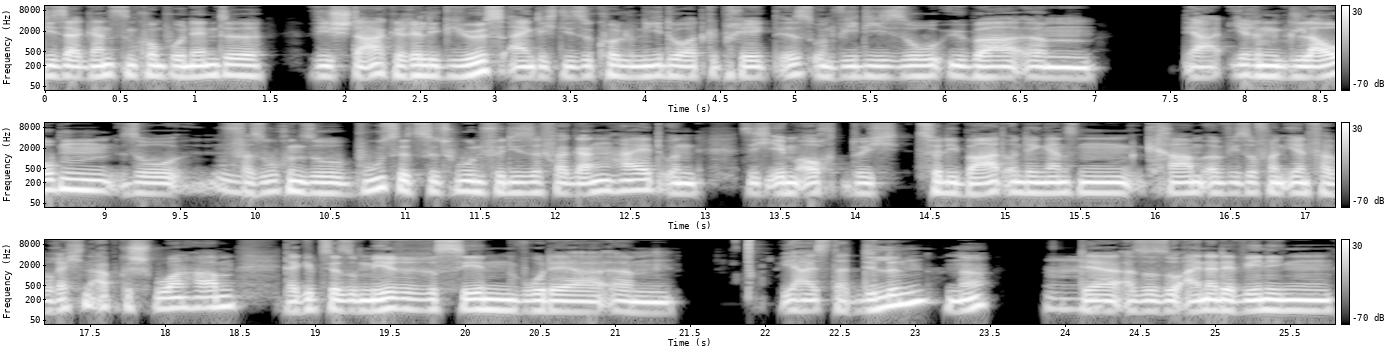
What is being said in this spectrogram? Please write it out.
dieser ganzen Komponente wie stark religiös eigentlich diese Kolonie dort geprägt ist und wie die so über ähm, ja ihren Glauben so Mhm. versuchen so Buße zu tun für diese Vergangenheit und sich eben auch durch Zölibat und den ganzen Kram irgendwie so von ihren Verbrechen abgeschworen haben. Da gibt's ja so mehrere Szenen, wo der ähm, wie heißt da Dylan, ne? Mhm. Der also so einer der wenigen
